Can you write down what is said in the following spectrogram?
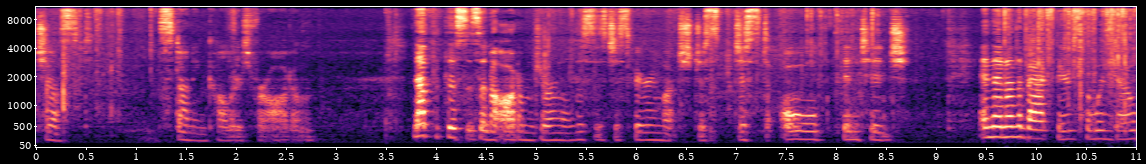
just stunning colors for autumn. Not that this is an autumn journal. This is just very much just, just old vintage. And then on the back, there's the window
